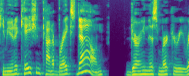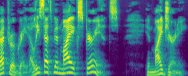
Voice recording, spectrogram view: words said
communication kind of breaks down during this Mercury retrograde. At least that's been my experience in my journey.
